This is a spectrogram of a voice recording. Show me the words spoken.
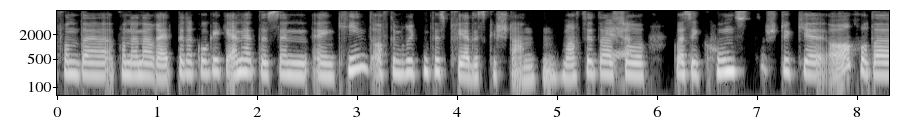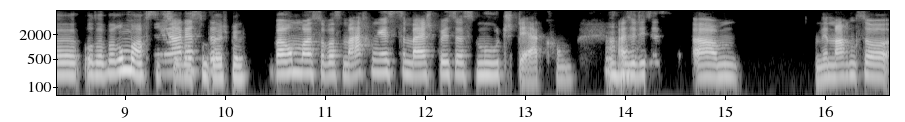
von, der, von einer Reitpädagogik-Einheit, da ist ein, ein Kind auf dem Rücken des Pferdes gestanden. Machst du da ja, so quasi Kunststücke auch oder, oder warum machst du ja, sowas zum Beispiel? Warum wir sowas machen, ist zum Beispiel als Mutstärkung. Aha. Also dieses, ähm, wir machen so,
